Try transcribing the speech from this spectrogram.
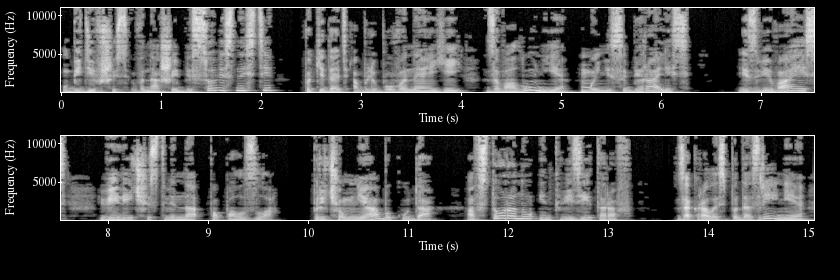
убедившись в нашей бессовестности, покидать облюбованное ей завалунье мы не собирались. Извиваясь, величественно поползла. Причем не абы куда, а в сторону инквизиторов. Закралось подозрение,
